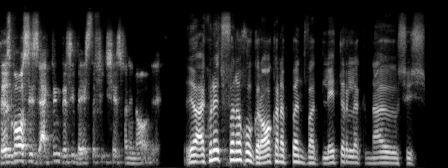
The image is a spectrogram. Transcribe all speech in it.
dis basies ek dink dis die beste fixtures van die naweek. Ja ek wil net vinnig ook raak aan 'n punt wat letterlik nou soos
